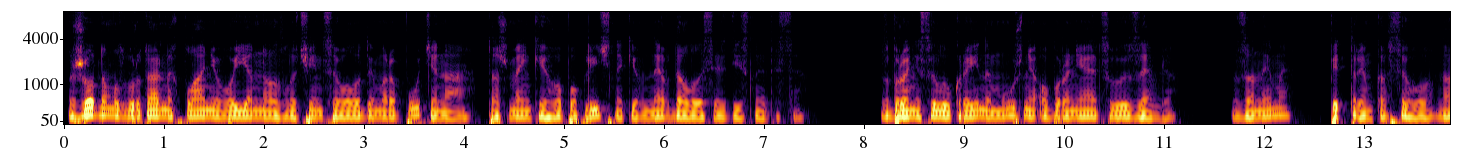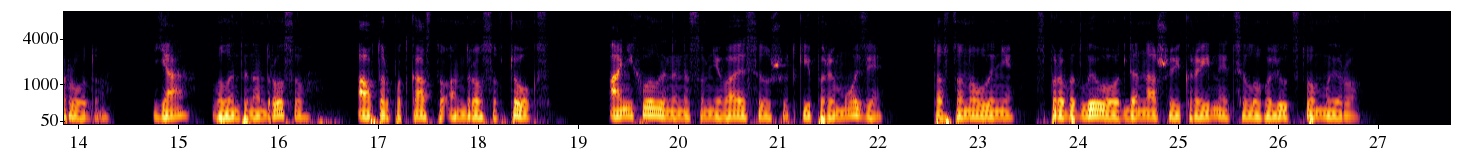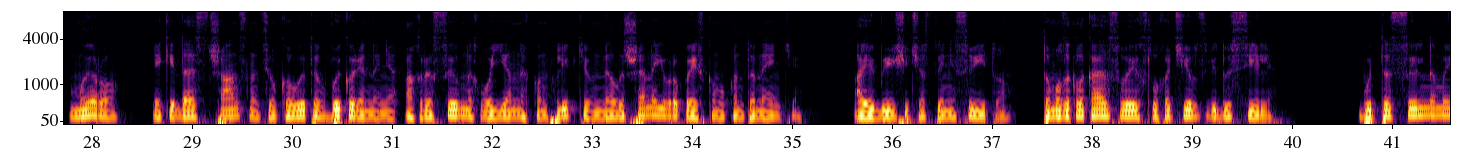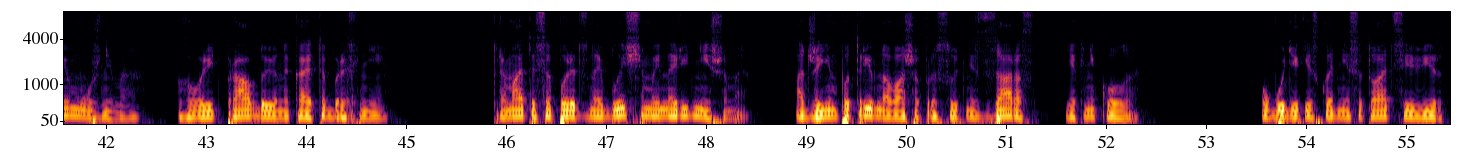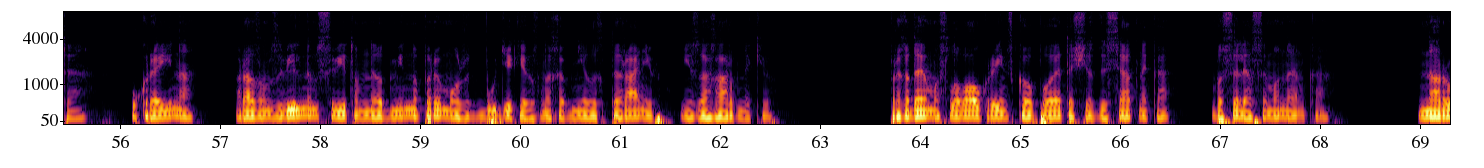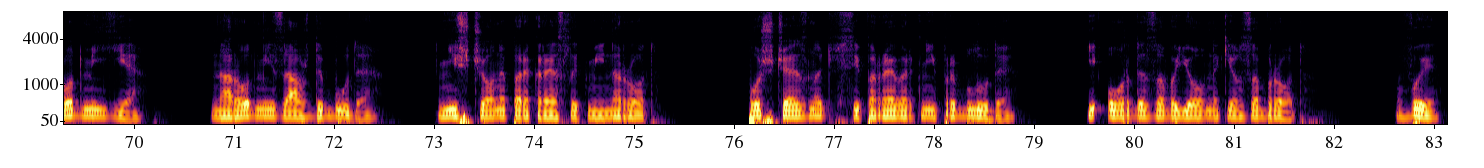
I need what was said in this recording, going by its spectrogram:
Жодному з брутальних планів воєнного злочинця Володимира Путіна та жменьки його поплічників не вдалося здійснитися. Збройні сили України мужньо обороняють свою землю. За ними підтримка всього народу. Я, Валентин Андросов, автор подкасту Андросов Talks, ані хвилини не сумніваюся у швидкій перемозі та встановленні справедливого для нашої країни цілого людства миру. Миру, який дасть шанс на цілковите викорінення агресивних воєнних конфліктів не лише на європейському континенті, а й у більшій частині світу. Тому закликаю своїх слухачів звідусіль. Будьте сильними і мужніми, говоріть правду і уникайте брехні. Тримайтеся поряд з найближчими і найріднішими, адже їм потрібна ваша присутність зараз як ніколи. У будь-якій складній ситуації вірте, Україна разом з вільним світом неодмінно переможуть будь-яких знахабнілих тиранів і загарбників. Пригадаємо слова українського поета-шістдесятника Василя Симоненка Народ мій є, народ мій завжди буде, ніщо не перекреслить мій народ. Пощезнуть всі перевертні приблуди, і орди завойовників заброд. Ви,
